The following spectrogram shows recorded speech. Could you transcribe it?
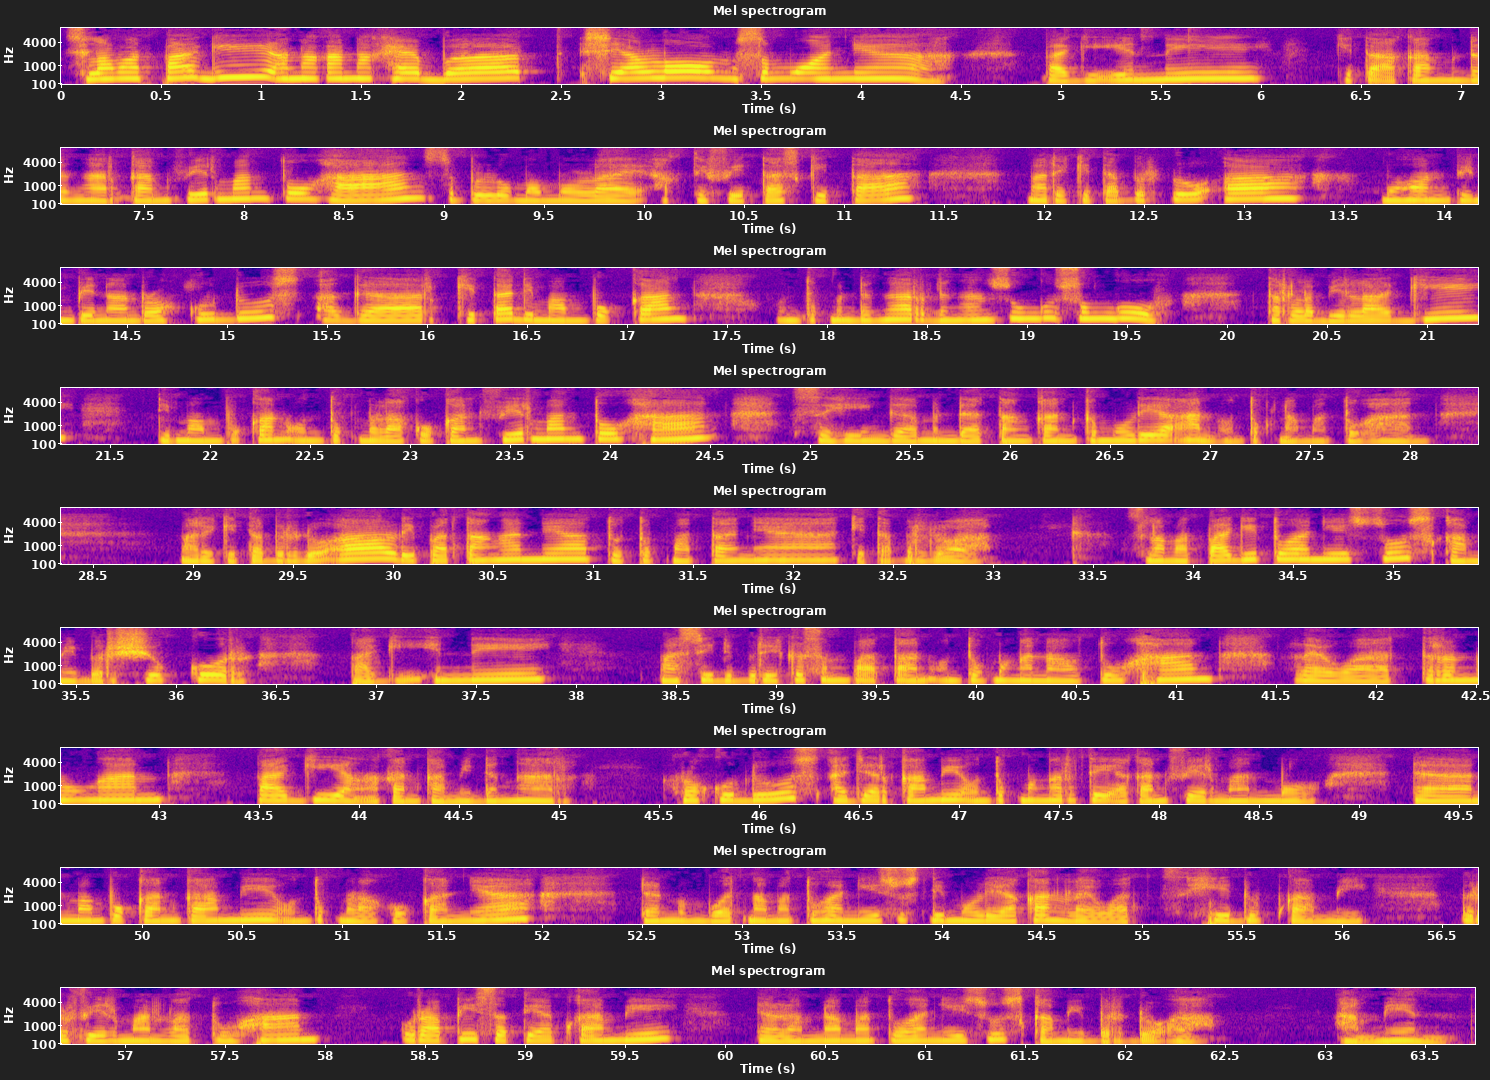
Selamat pagi anak-anak hebat. Shalom semuanya. Pagi ini kita akan mendengarkan firman Tuhan sebelum memulai aktivitas kita. Mari kita berdoa, mohon pimpinan Roh Kudus agar kita dimampukan untuk mendengar dengan sungguh-sungguh. Terlebih lagi dimampukan untuk melakukan firman Tuhan sehingga mendatangkan kemuliaan untuk nama Tuhan. Mari kita berdoa, lipat tangannya, tutup matanya, kita berdoa. Selamat pagi Tuhan Yesus, kami bersyukur pagi ini masih diberi kesempatan untuk mengenal Tuhan lewat renungan pagi yang akan kami dengar. Roh Kudus, ajar kami untuk mengerti akan firman-Mu dan mampukan kami untuk melakukannya dan membuat nama Tuhan Yesus dimuliakan lewat hidup kami. Berfirmanlah Tuhan, Urapi setiap kami, dalam nama Tuhan Yesus kami berdoa. Amin.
